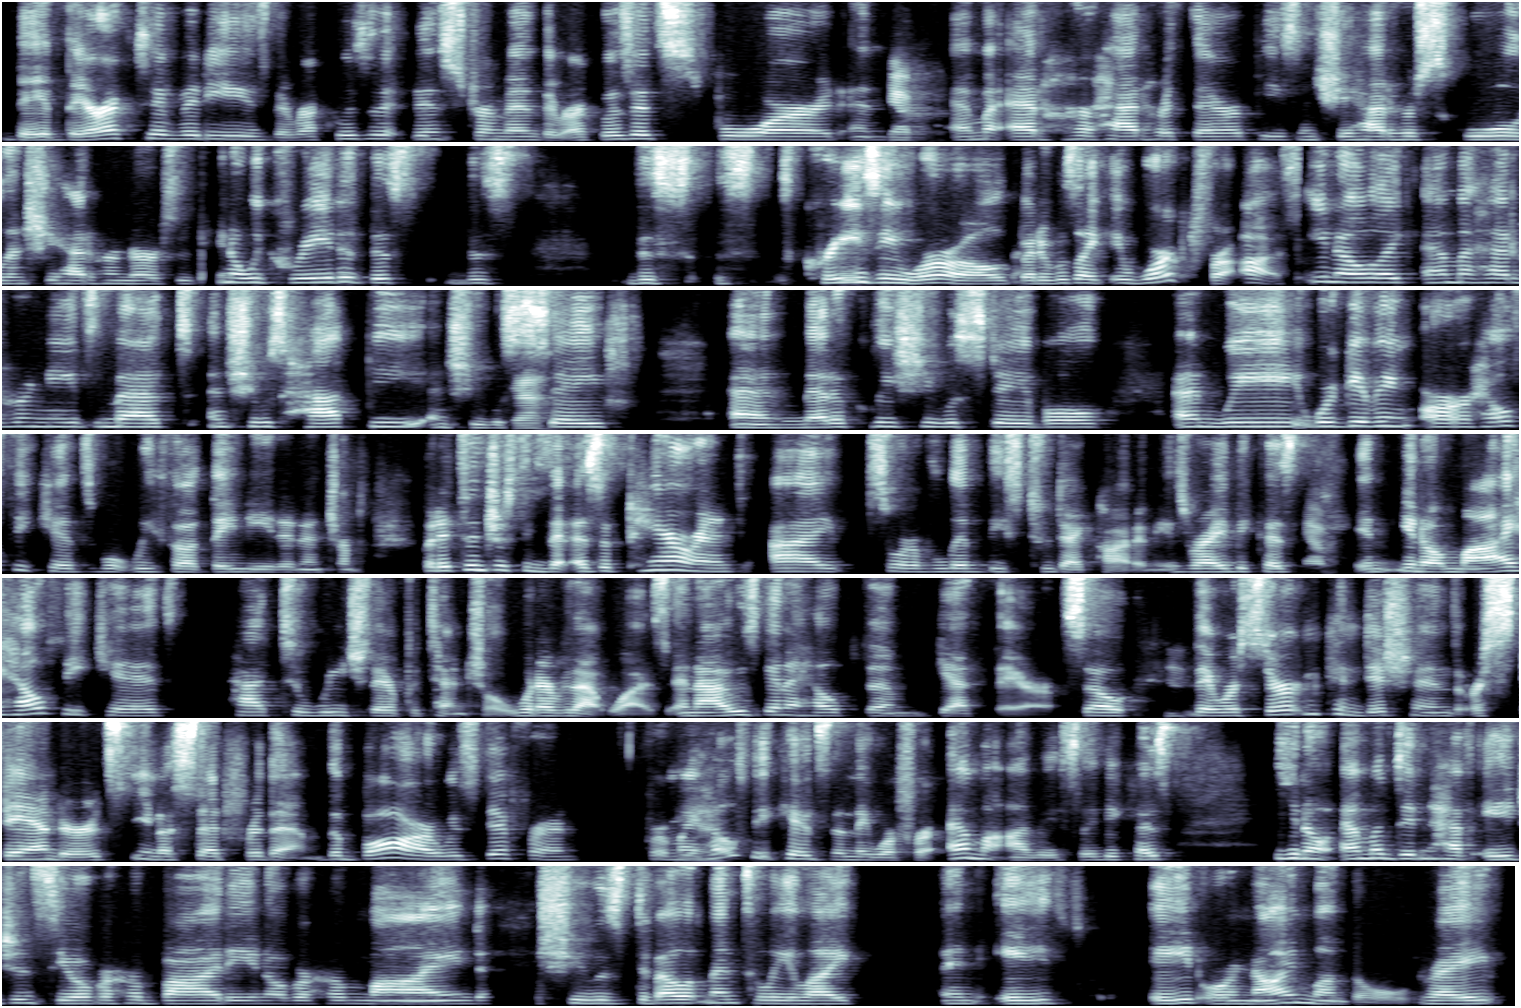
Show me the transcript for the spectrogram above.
they had their activities the requisite instrument the requisite sport and yep. emma at her had her therapies and she had her school and she had her nurses you know we created this this this, this crazy world but it was like it worked for us you know like emma had her needs met and she was happy and she was yeah. safe and medically she was stable and we were giving our healthy kids what we thought they needed in terms but it's interesting that as a parent i sort of lived these two dichotomies right? Because in you know my healthy kids had to reach their potential whatever that was and i was going to help them get there. So there were certain conditions or standards you know set for them. The bar was different for my yeah. healthy kids than they were for emma obviously because you know emma didn't have agency over her body and over her mind. She was developmentally like an eighth eight or nine month old, right?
